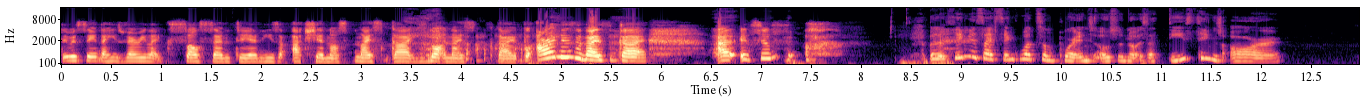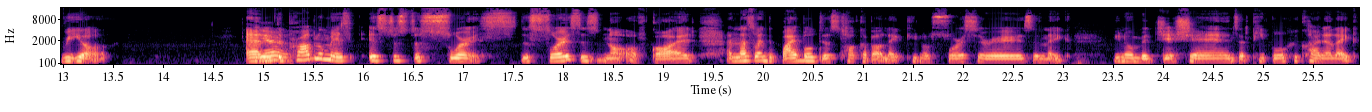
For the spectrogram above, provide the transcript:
they were saying that he's very, like, self-centered and he's actually a nice, nice guy. He's not a nice guy, but Aaron is a nice guy. I, it's just. but the thing is, I think what's important to also know is that these things are real. And yeah. the problem is, it's just the source. The source is not of God. And that's why the Bible does talk about, like, you know, sorcerers and, like, you know, magicians and people who kind of like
